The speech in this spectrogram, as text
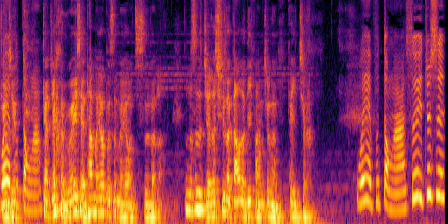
我也不懂啊。感觉很危险，他们又不是没有吃的了，他们是觉得去了高的地方就能被救？我也不懂啊，所以就是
